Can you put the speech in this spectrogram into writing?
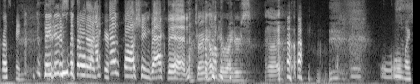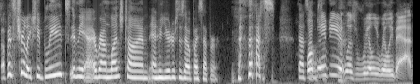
trust me. they didn't It's even not know about hand washing back then. I'm trying to help you, writers. Uh, Oh my god! But it's true. Like she bleeds in the around lunchtime, and her uterus is out by supper. that's that's Well, awesome. maybe it was really, really bad.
